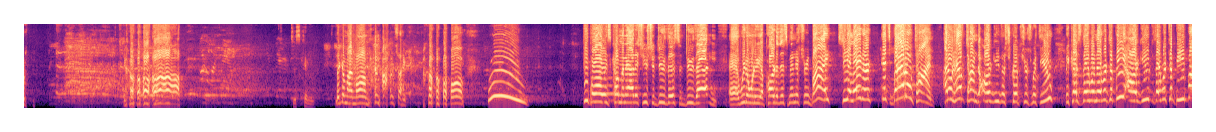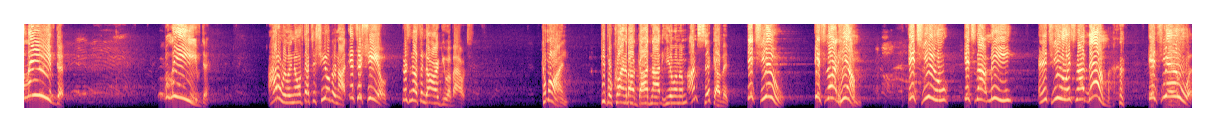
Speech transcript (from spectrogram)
Just kidding. Look at my mom. My mom's like, oh, woo. People always coming at us, you should do this and do that, and, and we don't want to be a part of this ministry. Bye. See you later. It's battle time. I don't have time to argue the scriptures with you because they were never to be argued, they were to be believed. Believed. I don't really know if that's a shield or not. It's a shield. There's nothing to argue about. Come on. People crying about God not healing them. I'm sick of it. It's you. It's not him. It's you, it's not me, and it's you, it's not them. it's you.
